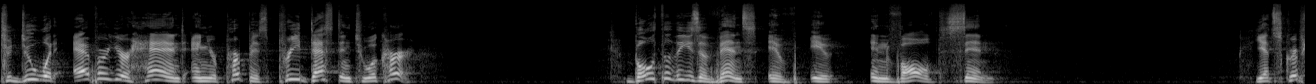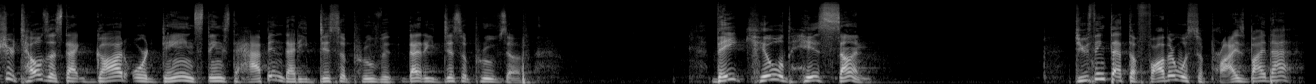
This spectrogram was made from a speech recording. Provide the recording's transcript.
to do whatever your hand and your purpose predestined to occur. Both of these events involved sin. Yet scripture tells us that God ordains things to happen that he, disapprove, that he disapproves of. They killed his son. Do you think that the father was surprised by that?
